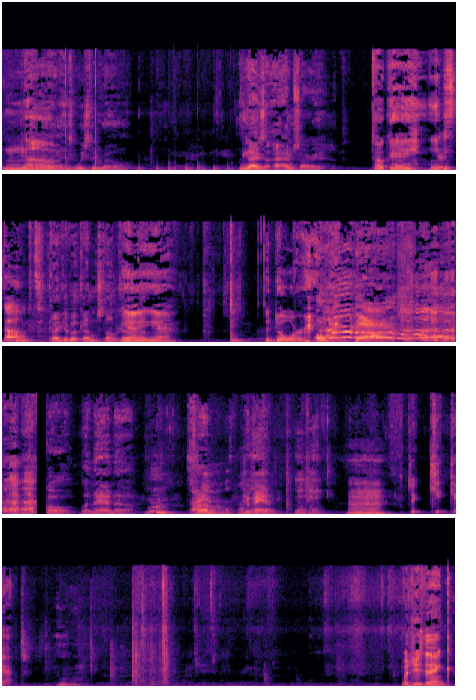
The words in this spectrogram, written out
No. Oh, Plants we used to grow. You guys, I, I'm sorry. Okay. you're stumped. Can I give up? Can I stump? Can I yeah, give up? yeah. The door. Oh my gosh. Oh, banana Sorry, I'm from a. Japan. Mm-hmm. It's a Kit Kat. What do you think?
